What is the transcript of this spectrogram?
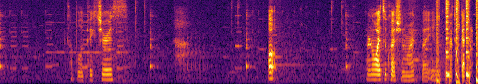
A couple of pictures. Oh! I don't know why it's a question mark, but you know.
